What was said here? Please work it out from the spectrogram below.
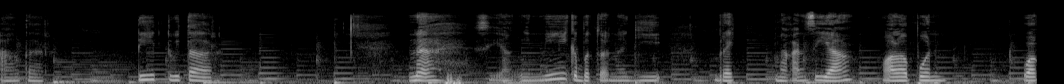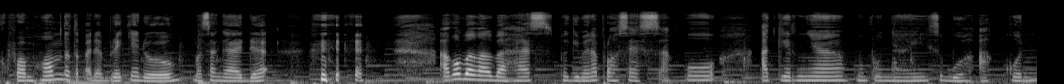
alter? di Twitter. Nah, siang ini kebetulan lagi break makan siang, walaupun work from home tetap ada breaknya dong, masa nggak ada? aku bakal bahas bagaimana proses aku akhirnya mempunyai sebuah akun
